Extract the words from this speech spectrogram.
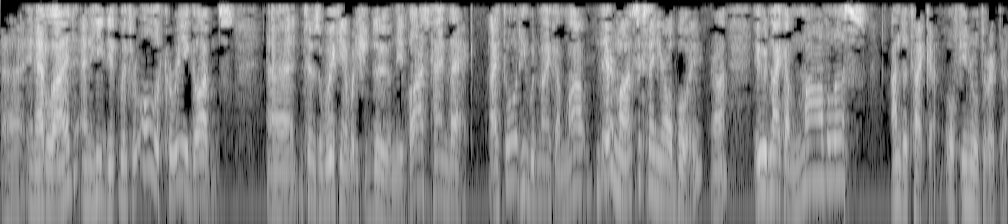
uh, in Adelaide, and he did, went through all the career guidance uh, in terms of working out what he should do. And the advice came back. They thought he would make a mar- mind, 16 year old boy, right? He would make a marvellous undertaker or funeral director.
